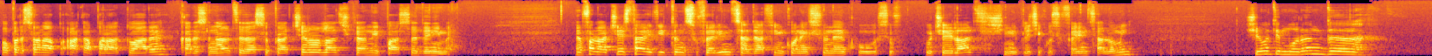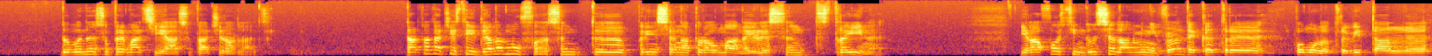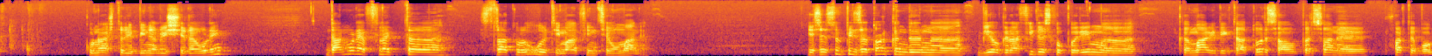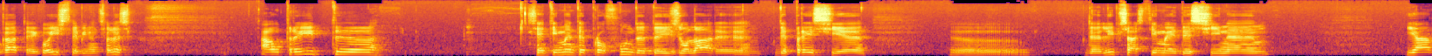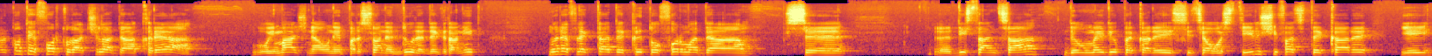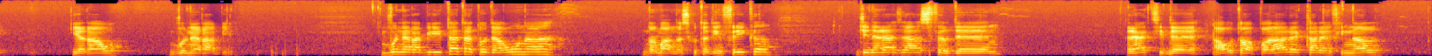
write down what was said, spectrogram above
o persoană acaparatoare care se înalță deasupra celorlalți și care nu-i pasă de nimeni. În felul acesta, evitând suferința de a fi în conexiune cu, cu ceilalți și implicit cu suferința lumii, și în ultimul rând, dobândând supremația asupra celorlalți. Dar toate aceste idealuri nu sunt uh, prinse în natura umană, ele sunt străine. Ele au fost induse la un anumit nivel de către pomul otrăvit al uh, cunoașterii binelui și răului, dar nu reflectă stratul ultim al ființei umane. Este surprinzător când în uh, biografii descoperim că mari dictatori sau persoane foarte bogate, egoiste, bineînțeles, au trăit sentimente profunde de izolare, depresie, de lipsa stimei de sine, iar tot efortul acela de a crea o imagine a unei persoane dure de granit nu reflecta decât o formă de a se distanța de un mediu pe care ei simțeau ostil și față de care ei erau vulnerabili. Vulnerabilitatea totdeauna normal născută din frică, generează astfel de reacții de autoapărare care în final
